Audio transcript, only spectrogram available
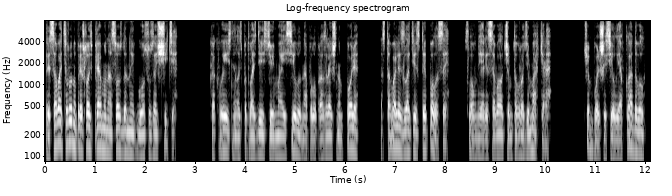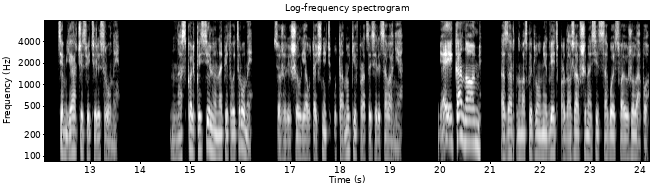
Рисовать руны пришлось прямо на созданной ГОСу защите. Как выяснилось, под воздействием моей силы на полупрозрачном поле оставались золотистые полосы, словно я рисовал чем-то вроде маркера. Чем больше сил я вкладывал, тем ярче светились руны. Насколько сильно напитывать руны? Все же решил я уточнить у Тануки в процессе рисования. «Не экономь!» — азартно воскликнул медведь, продолжавший носить с собой свою же лапу.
